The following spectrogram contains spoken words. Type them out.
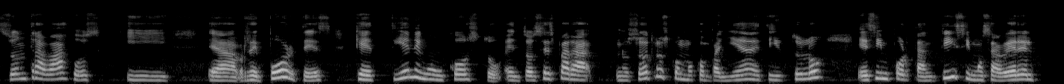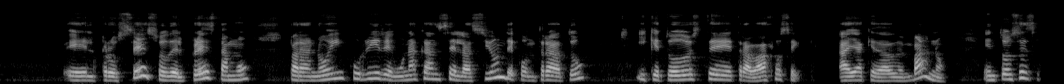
son trabajos y eh, reportes que tienen un costo. Entonces, para nosotros como compañía de título es importantísimo saber el, el proceso del préstamo para no incurrir en una cancelación de contrato y que todo este trabajo se haya quedado en vano. Entonces,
